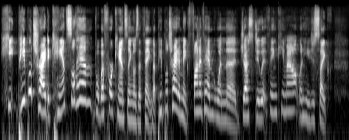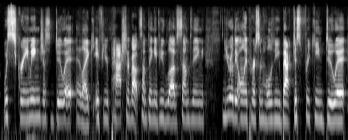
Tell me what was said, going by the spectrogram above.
He people tried to cancel him, but before canceling was a thing. But people tried to make fun of him when the "Just Do It" thing came out. When he just like was screaming, "Just do it!" Like if you're passionate about something, if you love something, you're the only person holding you back. Just freaking do it.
